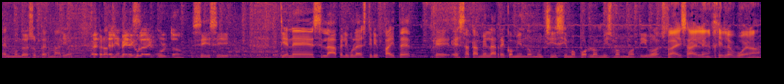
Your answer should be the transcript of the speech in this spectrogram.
el mundo de Super Mario. Pero es tienes- película de culto. Sí, sí. Tienes la película de Street Fighter, que esa también la recomiendo muchísimo por los mismos motivos. La Silent Hill es buena.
